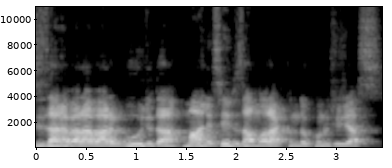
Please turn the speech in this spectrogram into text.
Sizlerle beraber bu videoda maalesef zamlar hakkında konuşacağız.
